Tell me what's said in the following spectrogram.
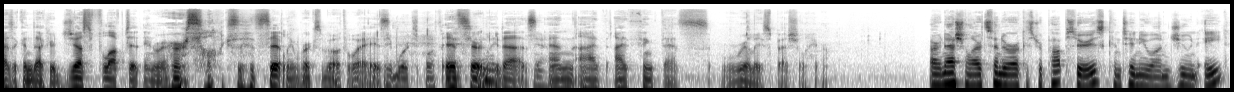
as a conductor, just fluffed it in rehearsal, because it certainly works both ways. It works both ways. It certainly does, Yeah. and I, I think that's really special here. Our National Arts Centre Orchestra Pop Series continue on June 8,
